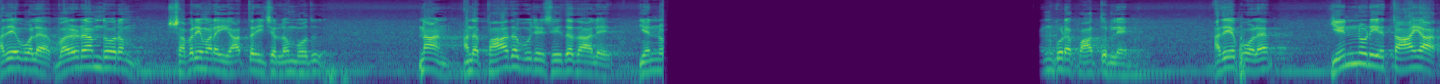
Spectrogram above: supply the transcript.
அதே போல் வருடாந்தோறும் சபரிமலை யாத்திரை செல்லும்போது நான் அந்த பாத பூஜை செய்ததாலே என்னுடைய கண்கூட பார்த்துள்ளேன். அதே போல் என்னுடைய தாயார்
